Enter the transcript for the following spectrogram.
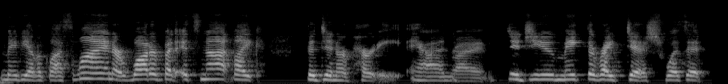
maybe have a glass of wine or water but it's not like the dinner party. And Right. did you make the right dish? Was it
